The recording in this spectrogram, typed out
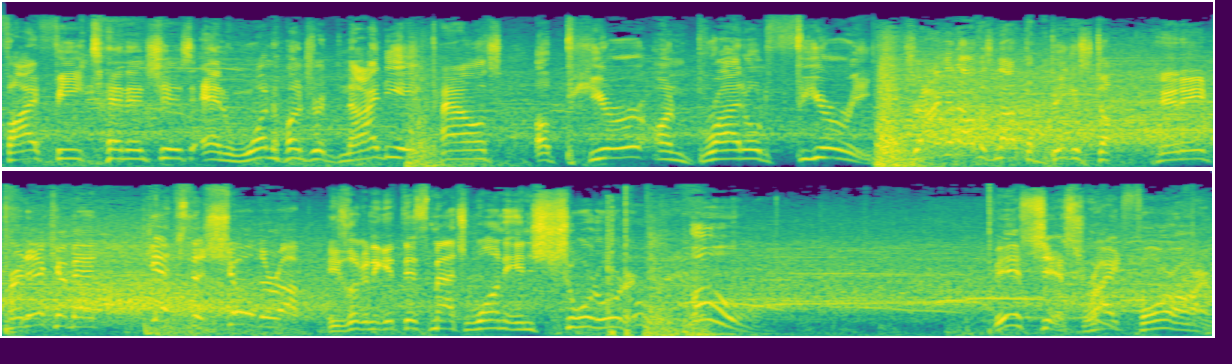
5 feet 10 inches and 198 pounds of pure unbridled fury. Dragunov is not the biggest dog. Penny predicament, gets the shoulder up. He's looking to get this match won in short order. Boom! Vicious right forearm.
